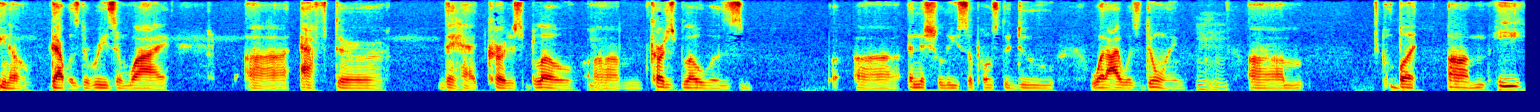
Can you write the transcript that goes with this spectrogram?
you know that was the reason why uh, after they had Kurtis Blow, um, Kurtis Blow was uh, initially supposed to do what I was doing, hmm um, but um, he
